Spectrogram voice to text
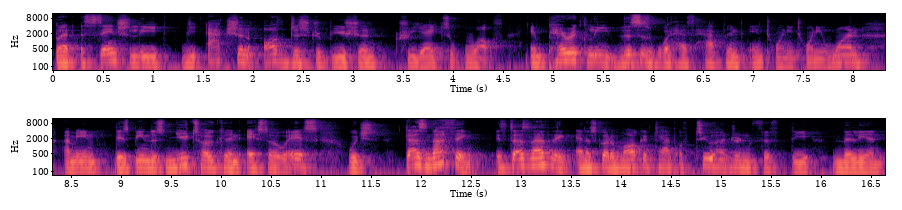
but essentially the action of distribution creates wealth. Empirically, this is what has happened in 2021. I mean, there's been this new token SOS, which does nothing. It does nothing. And it's got a market cap of $250 million.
